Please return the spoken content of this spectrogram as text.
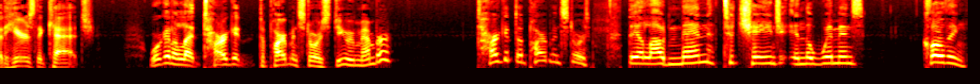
But here's the catch we're going to let Target department stores, do you remember? Target department stores, they allowed men to change in the women's clothing,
